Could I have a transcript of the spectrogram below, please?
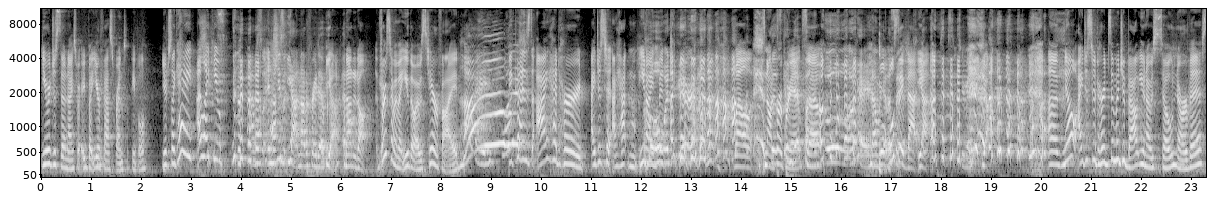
you were just so nice, but you're fast friends with people. You're just like, hey, I like you. And she's, yeah, not afraid to open Yeah, up not at all. First time I met you, though, I was terrified. Hi. Because I had heard, I just, I hadn't, you know, Oh, I'd what'd been. you well, it's not This can appropriate, get so. Oh, okay. Now we we'll, we'll say save that. Yeah. it to me. um, no, I just had heard so much about you, and I was so nervous,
